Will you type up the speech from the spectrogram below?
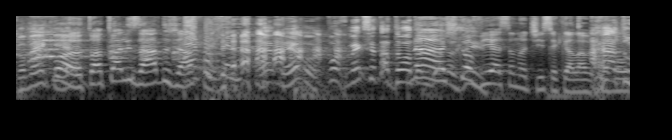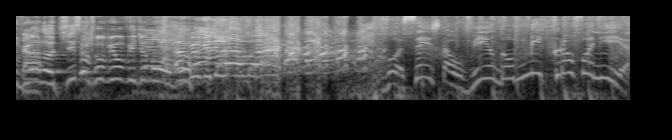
Como é que Pô, é? eu tô atualizado já, É porque filho. É mesmo? Pô, como é que você tá tão Não, atualizado acho que eu assim? vi essa notícia que ela Ah, tu voltar. viu a notícia ou tu viu o vídeo novo? Eu vi o vídeo novo. Você está ouvindo Microfonia.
